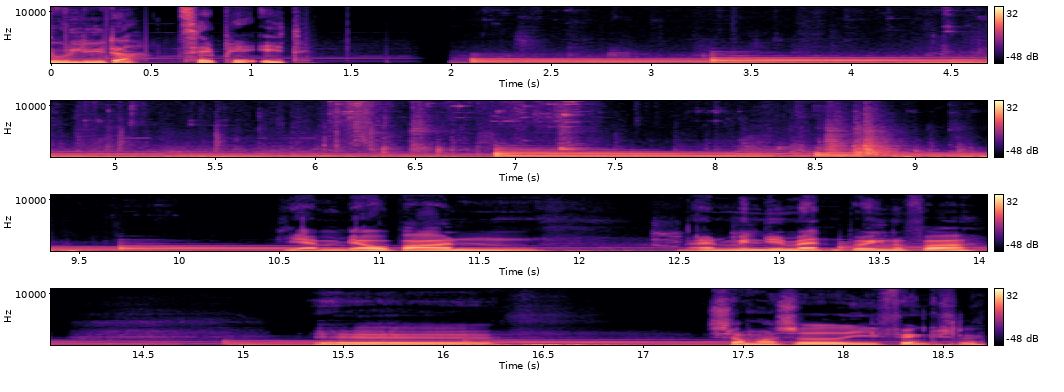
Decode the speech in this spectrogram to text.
Du lytter til P1. Jamen, jeg var bare en almindelig mand på 41, øh, som har siddet i fængsel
